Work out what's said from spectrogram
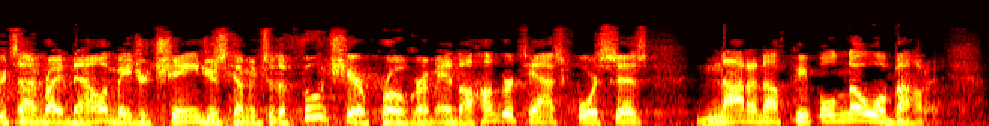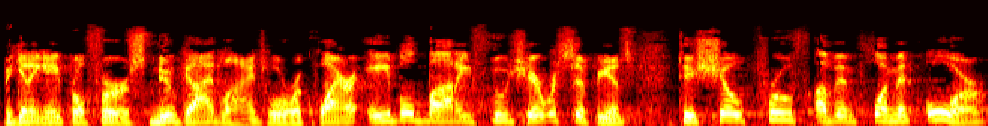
Your time right now, a major change is coming to the food share program, and the Hunger Task Force says not enough people know about it. Beginning April 1st, new guidelines will require able-bodied food share recipients to show proof of employment or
